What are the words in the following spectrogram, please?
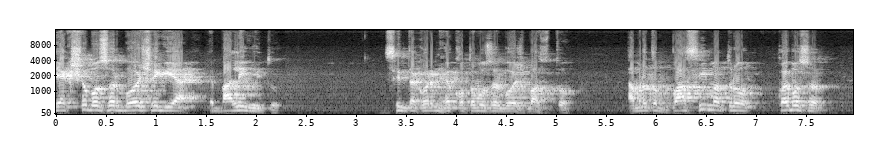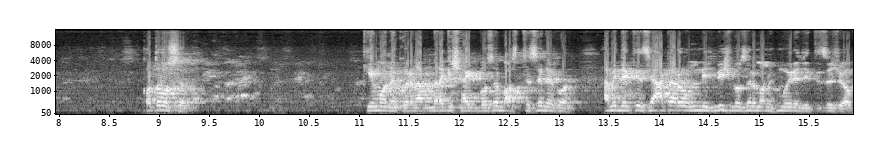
একশো বছর বয়সে গিয়া বালি হইতো। চিন্তা করেন হ্যাঁ কত বছর বয়স বাঁচত? আমরা তো বাঁচি মাত্র কয় বছর? কত বছর? কি মনে করেন, আপনারা কি ষাট বছর বাঁচতেছেন এখন? আমি দেখতেছি আঠারো, উনিশ, বিশ বছরের মানুষ মরে যেতেছে সব।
